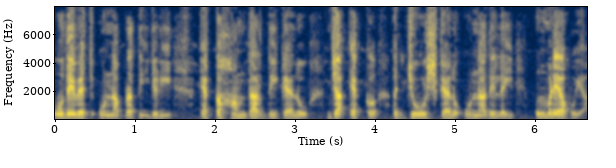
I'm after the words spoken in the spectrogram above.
ਉਹਦੇ ਵਿੱਚ ਉਹਨਾਂ ਪ੍ਰਤੀ ਜਿਹੜੀ ਇੱਕ ਹਮਦਰਦੀ ਕਹਿ ਲਓ ਜਾਂ ਇੱਕ ਜੋਸ਼ ਕਹਿ ਲਓ ਉਹਨਾਂ ਦੇ ਲਈ ਉਮੜਿਆ ਹੋਇਆ।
